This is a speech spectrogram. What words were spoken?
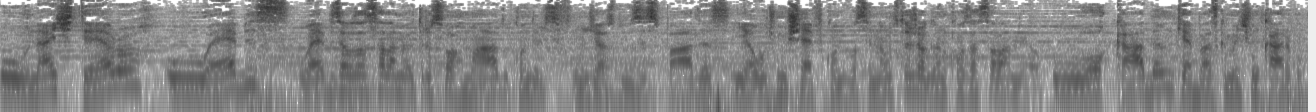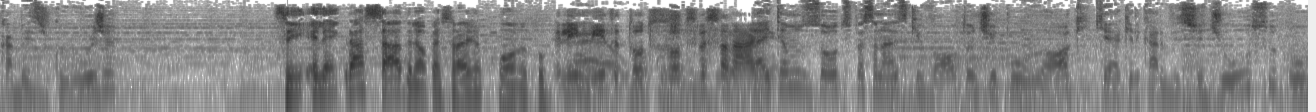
o Night Terror, o Ebbs. O Ebbs é o Salamel transformado quando ele se funde às duas espadas, e é o último chefe quando você não está jogando com os Assalamel. O Okadan, que é basicamente um cara com cabeça de coruja, Sim, ele é engraçado, né? É um personagem cômico. Ele imita É, todos os outros personagens. Aí temos os outros personagens que voltam, tipo o Loki, que é aquele cara vestido de urso. O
